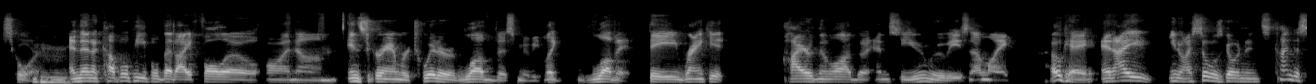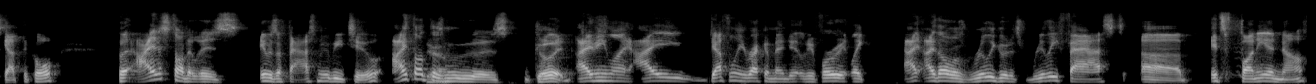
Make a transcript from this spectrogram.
score. Mhm. And then a couple people that I follow on um, Instagram or Twitter love this movie, like love it. They rank it higher than a lot of the MCU movies. And I'm like, okay. And I, you know, I still was going in kind of skeptical, but I just thought it was it was a fast movie too. I thought this movie was good. I mean, like I definitely recommend it before we like I, I thought it was really good. It's really fast. Uh it's funny enough.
